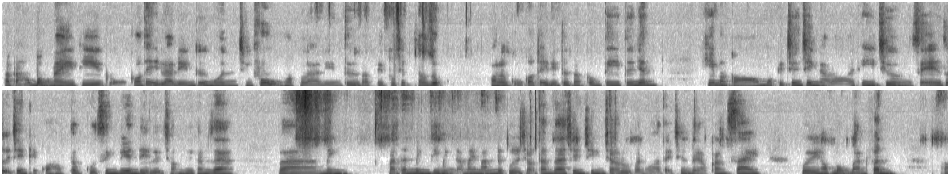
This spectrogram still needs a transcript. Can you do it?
Và các học bổng này thì cũng có thể là đến từ nguồn chính phủ hoặc là đến từ các cái tổ chức giáo dục, hoặc là cũng có thể đến từ các công ty tư nhân. Khi mà có một cái chương trình nào đó thì trường sẽ dựa trên kết quả học tập của sinh viên để lựa chọn người tham gia. Và mình, bản thân mình thì mình đã may mắn được lựa chọn tham gia chương trình trao đổi văn hóa tại trường đại học Kansai với học bổng bán phần à,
